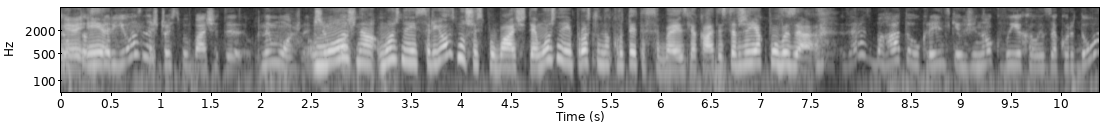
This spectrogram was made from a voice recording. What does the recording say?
Е, Тобто і серйозне щось побачити не можна. Чи можна, можна і серйозно щось побачити, а можна і просто накрутити себе і злякатися. Це вже як повезе. Зараз багато українських жінок виїхали за кордон,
